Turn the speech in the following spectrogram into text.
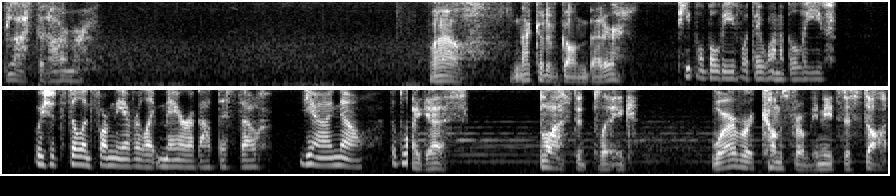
Blasted armor. Wow, that could have gone better. People believe what they want to believe. We should still inform the Everlight mayor about this, though. Yeah, I know. The blood. I guess. Blasted plague. Wherever it comes from, it needs to stop.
